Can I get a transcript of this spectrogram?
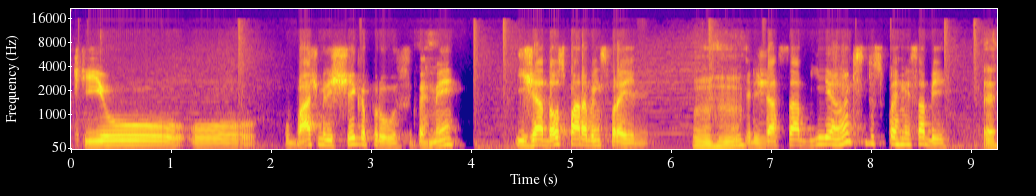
que o, o, o Batman ele chega pro Superman e já dá os parabéns para ele. Uhum. Ele já sabia antes do Superman saber. É,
